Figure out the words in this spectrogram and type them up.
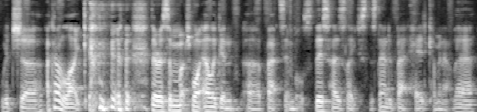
which uh, I kind of like. there are some much more elegant uh, bat symbols. This has like just the standard bat head coming out there.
